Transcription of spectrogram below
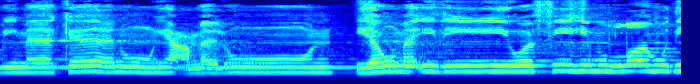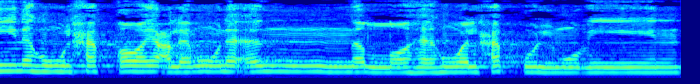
بما كانوا يعملون. يومئذ يوفيهم الله دينهم الحق ويعلمون أن الله هو الحق المبين.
